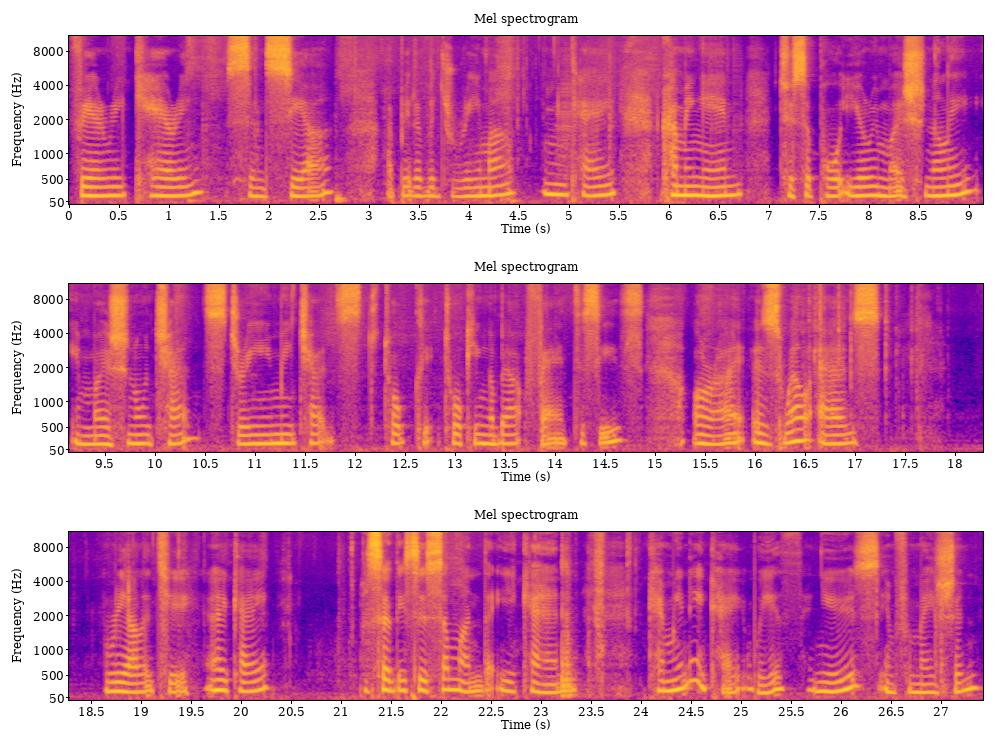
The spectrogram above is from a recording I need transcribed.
Very caring, sincere, a bit of a dreamer. Okay, coming in to support you emotionally, emotional chats, dreamy chats, talk, talking about fantasies, all right, as well as reality, okay? So this is someone that you can communicate with, news, information,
